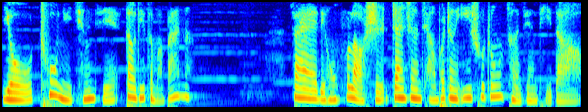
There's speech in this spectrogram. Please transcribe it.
有处女情节，到底怎么办呢？在李洪福老师《战胜强迫症》一书中曾经提到，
